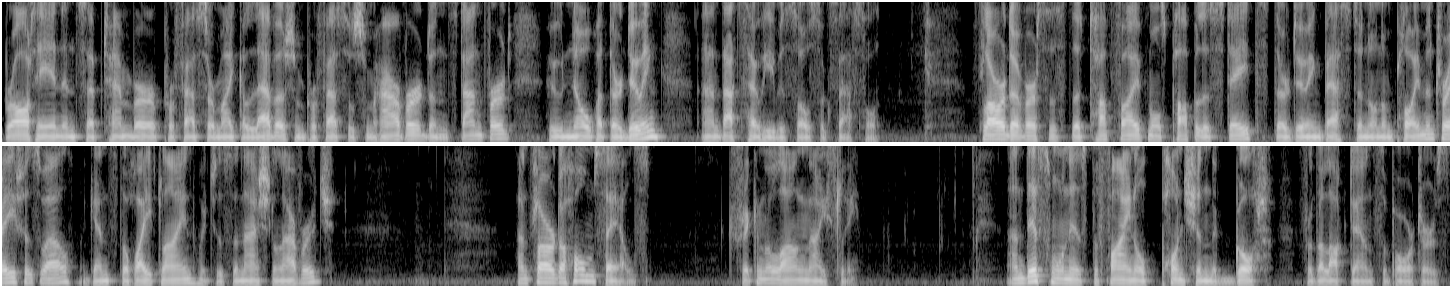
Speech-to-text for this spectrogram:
brought in in September Professor Michael Levitt and professors from Harvard and Stanford who know what they're doing, and that's how he was so successful. Florida versus the top five most populous states, they're doing best in unemployment rate as well against the white line, which is the national average. And Florida home sales, tricking along nicely. And this one is the final punch in the gut for the lockdown supporters.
